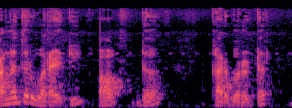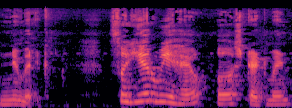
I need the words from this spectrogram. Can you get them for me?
another variety of the carburetor numerical. So here we have a statement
